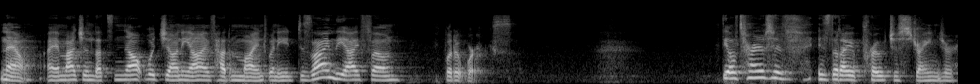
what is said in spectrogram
Now, I imagine that's not what Jony Ive had in mind when he designed the iPhone, but it works. The alternative is that I approach a stranger.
